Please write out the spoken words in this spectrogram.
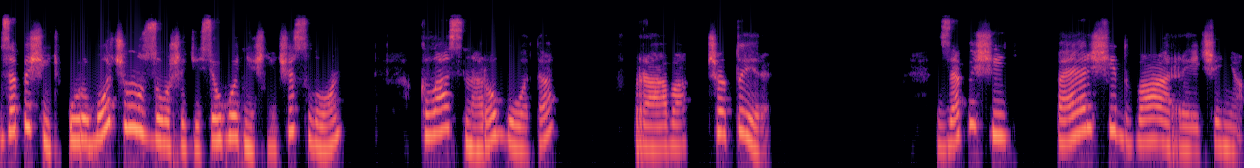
Запишіть у робочому зошиті сьогоднішнє число. Класна робота. Вправа 4. Запишіть перші два речення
